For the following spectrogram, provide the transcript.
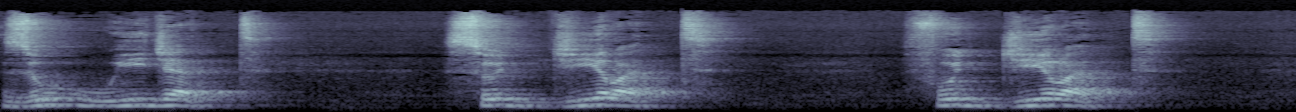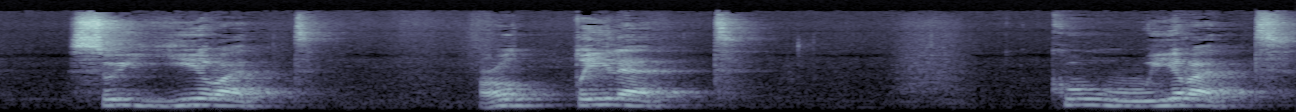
زوجت سجرت فجرت سيرت عطلت كورت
